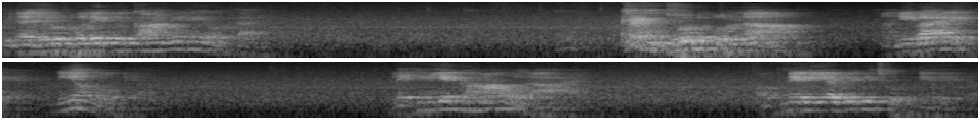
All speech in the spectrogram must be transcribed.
बिना झूठ बोले कोई काम ही नहीं होता है। झूठ बोलना अनिवार्य है, नियम हो गया। लेकिन ये कहाँ हो रहा है? अपने लिए अभी भी छूट नहीं देता।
